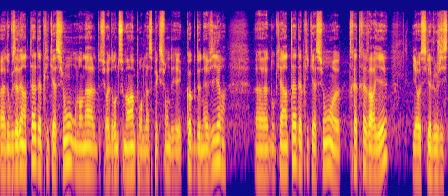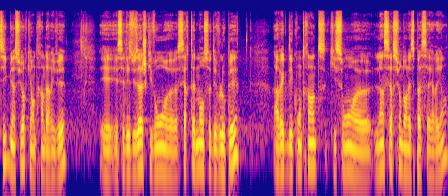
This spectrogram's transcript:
Donc vous avez un tas d'applications. On en a sur les drones sous-marins pour de l'inspection des coques de navires. donc il y a un tas d'applications très très variées. Il y a aussi la logistique, bien sûr, qui est en train d'arriver. Et, c'est des usages qui vont euh, certainement se développer avec des contraintes qui sont euh, l'insertion dans l'espace aérien.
